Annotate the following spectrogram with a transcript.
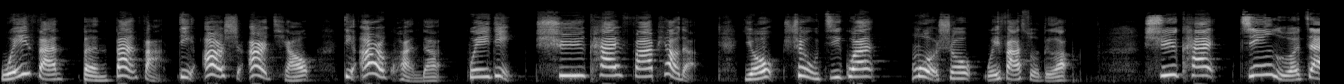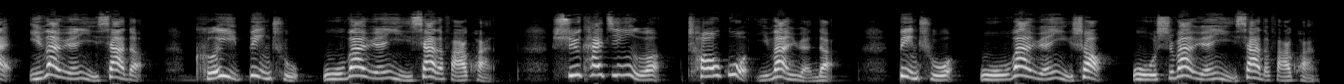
违反本办法第二十二条第二款的规定虚开发票的，由税务机关没收违法所得；虚开金额在一万元以下的，可以并处五万元以下的罚款。虚开金额超过一万元的，并处五万元以上五十万元以下的罚款；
